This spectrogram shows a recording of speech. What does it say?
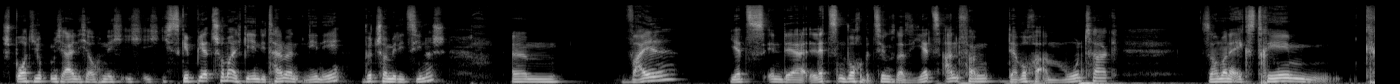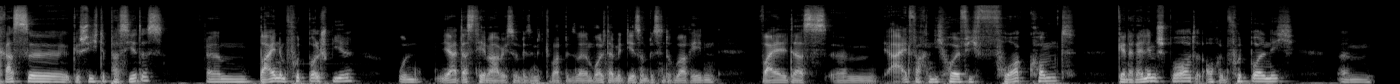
Sport juckt mich eigentlich auch nicht, ich, ich, ich skippe jetzt schon mal, ich gehe in die Timeline. Nee, nee, wird schon medizinisch. Ähm, weil jetzt in der letzten Woche, beziehungsweise jetzt Anfang der Woche am Montag, sagen wir mal, eine extrem krasse Geschichte passiert ist ähm, bei einem Footballspiel. Und ja, das Thema habe ich so ein bisschen mitgebracht, beziehungsweise wollte da mit dir so ein bisschen drüber reden, weil das ähm, ja, einfach nicht häufig vorkommt, generell im Sport, auch im Football nicht. Ähm,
